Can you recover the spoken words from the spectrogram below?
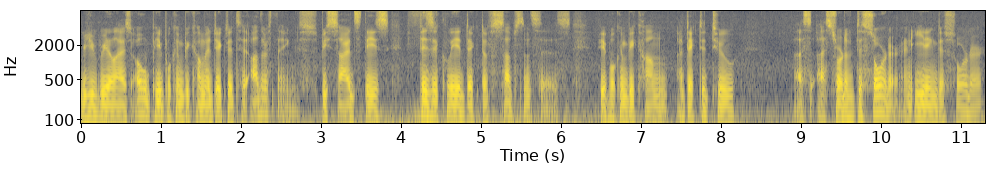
you realize, oh, people can become addicted to other things besides these physically addictive substances. People can become addicted to a, a sort of disorder, an eating disorder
